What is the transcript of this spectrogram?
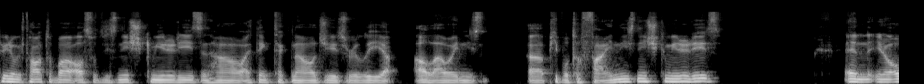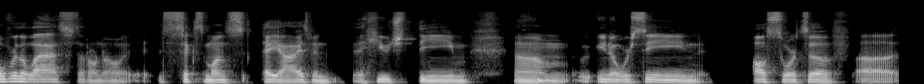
you know we've talked about also these niche communities and how i think technology is really allowing these uh, people to find these niche communities. And you know over the last i don't know six months ai has been a huge theme. Um you know we're seeing all sorts of uh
